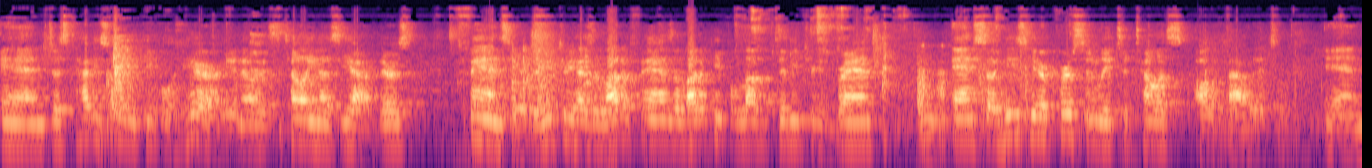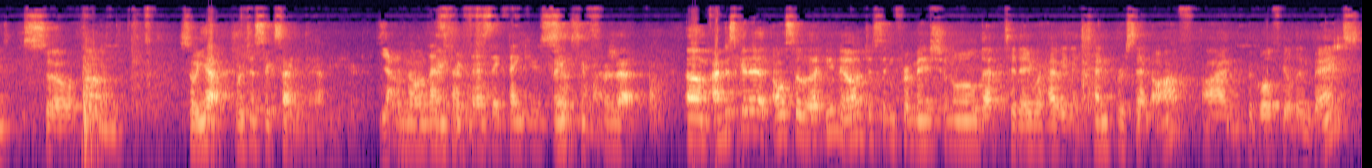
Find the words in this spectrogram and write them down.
and just having so many people here, you know, it's telling us, yeah, there's fans here. Dimitri has a lot of fans. A lot of people love Dimitri's brand, and so he's here personally to tell us all about it. And so, um, so yeah, we're just excited to have you. Yeah. So, No, that's thank you. fantastic. Thank you so, Thank so you much. for that. Um, I'm just going to also let you know, just informational, that today we're having a 10% off on the Goldfield and Banks.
